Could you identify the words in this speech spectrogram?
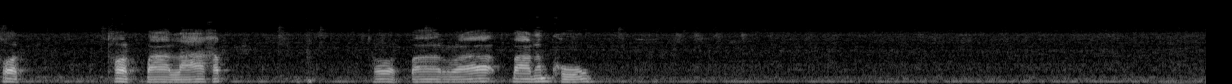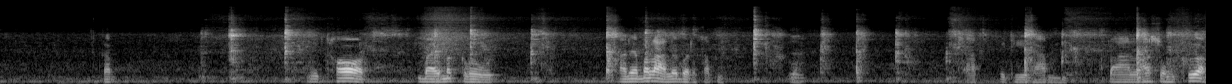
ทอดทอดปลาล้าครับ ทอดปลาล้าปลาน้ำโขงครับนี่ทอดใบมะกรูด อันนี้มะลาดเลยเบิดครับ ครับวิธีทำปลาล้าทรงเครื่อง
